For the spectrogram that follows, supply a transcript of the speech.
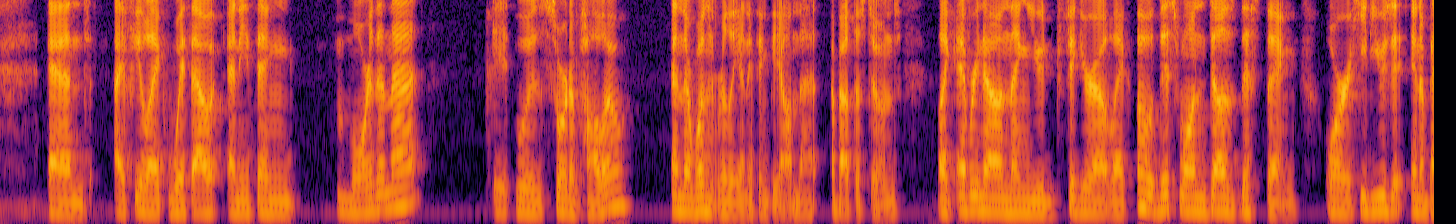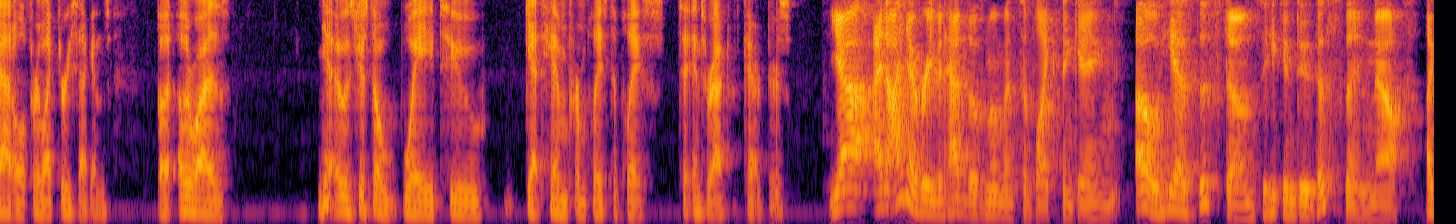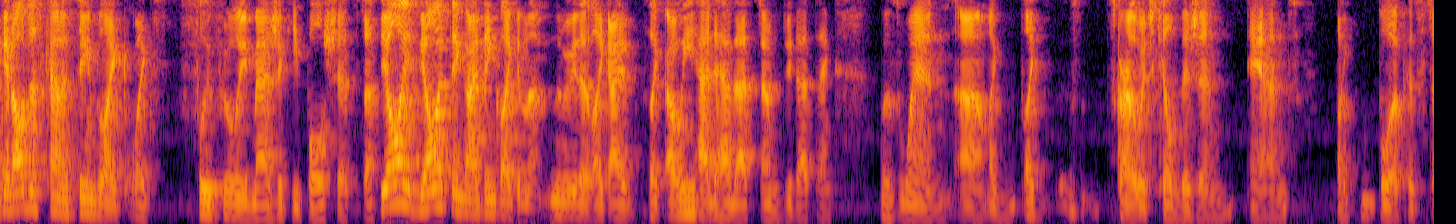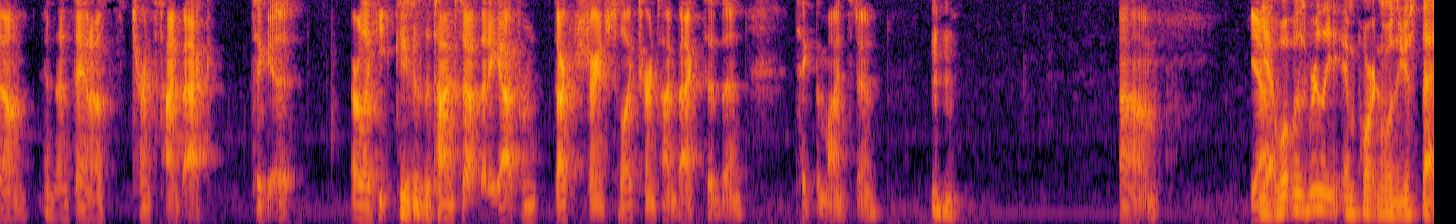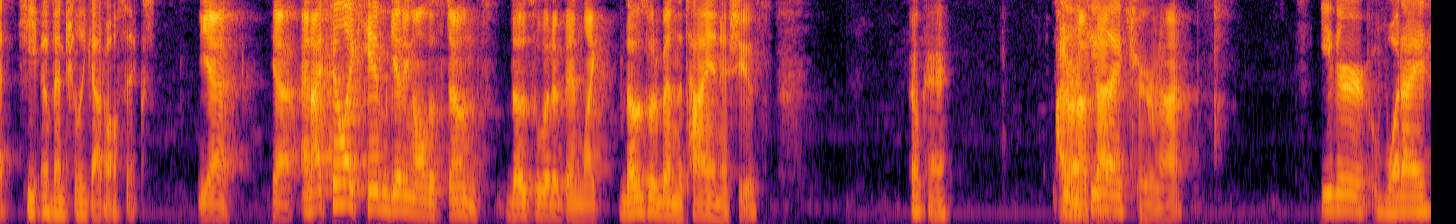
And I feel like without anything more than that, it was sort of hollow, and there wasn't really anything beyond that about the stones. Like every now and then you'd figure out like, oh, this one does this thing, or he'd use it in a battle for like three seconds, but otherwise yeah, it was just a way to get him from place to place to interact with characters. yeah, and I never even had those moments of like thinking, "Oh, he has this stone, so he can do this thing now." Like it all just kind of seemed like like flu fooly magicy bullshit stuff. The only the only thing I think like in the, the movie that like I was like, "Oh, he had to have that stone to do that thing," was when um, like like Scarlet Witch killed Vision and like blew up his stone, and then Thanos turns time back to get it, or like he uses the time stone that he got from Doctor Strange to like turn time back to then take the Mind Stone. Mhm. Um, Yeah. yeah, what was really important was just that he eventually got all six. yeah, yeah, and I feel like him getting all the stones, those would have been like those would have been the tie-in issues. Okay. I don't know if feel that's like true or not. either what I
